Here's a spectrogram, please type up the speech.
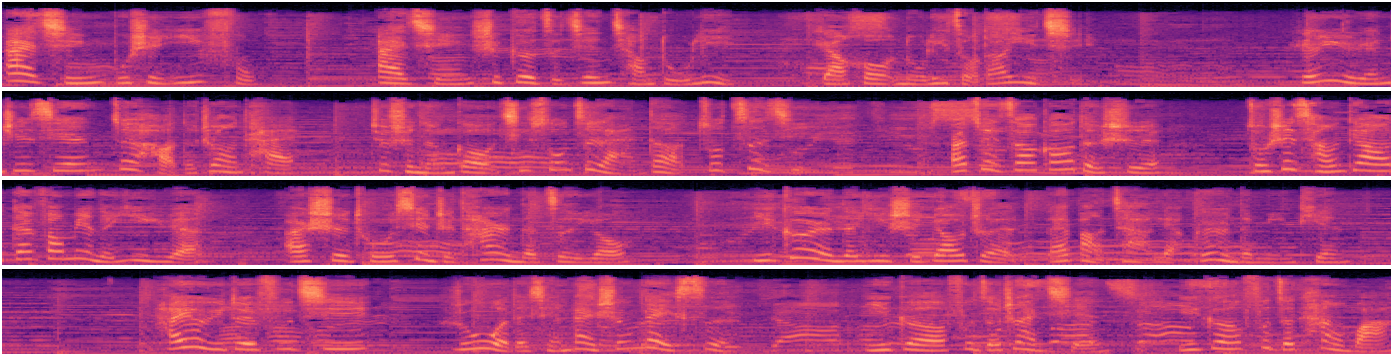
爱情不是依附，爱情是各自坚强独立，然后努力走到一起。人与人之间最好的状态，就是能够轻松自然的做自己。而最糟糕的是，总是强调单方面的意愿，而试图限制他人的自由，以个人的意识标准来绑架两个人的明天。还有一对夫妻，如我的前半生类似，一个负责赚钱，一个负责看娃，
